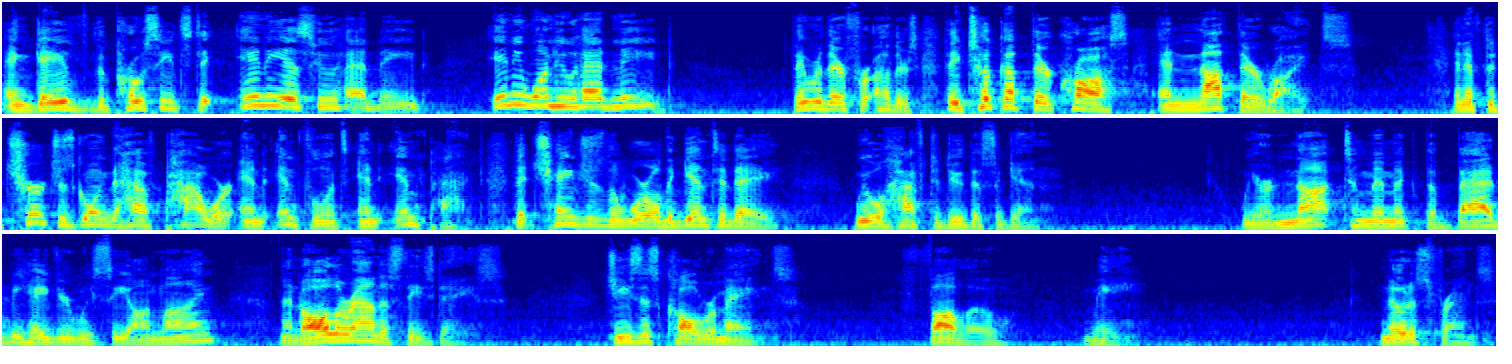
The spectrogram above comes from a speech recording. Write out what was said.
and gave the proceeds to any as who had need anyone who had need. They were there for others. They took up their cross and not their rights. And if the church is going to have power and influence and impact that changes the world again today, we will have to do this again. We are not to mimic the bad behavior we see online and all around us these days. Jesus' call remains follow me. Notice, friends,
